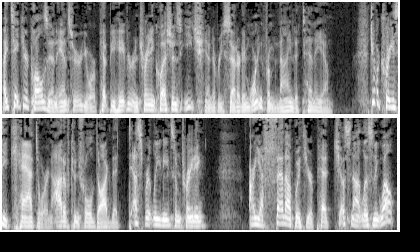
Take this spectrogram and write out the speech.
I take your calls and answer your pet behavior and training questions each and every Saturday morning from 9 to 10 a.m. Do you have a crazy cat or an out of control dog that desperately needs some training? Are you fed up with your pet just not listening? Well,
